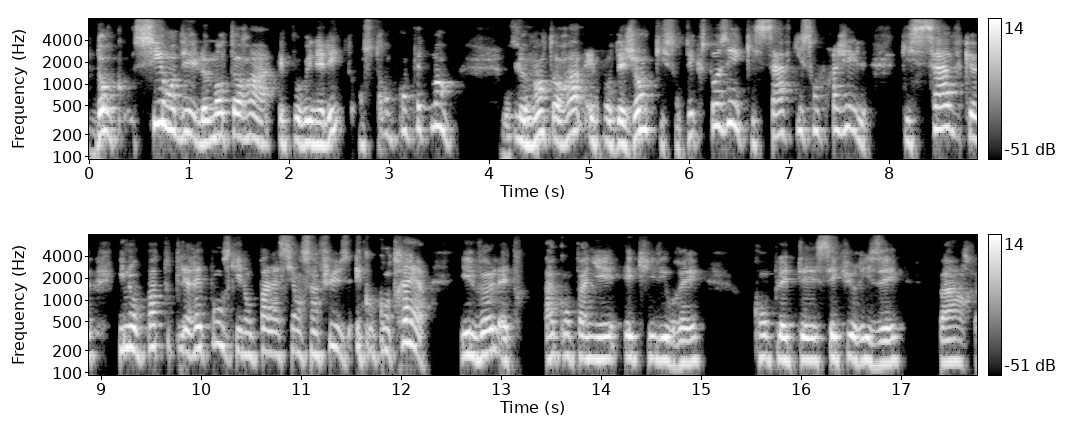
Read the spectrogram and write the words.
Donc, si on dit le mentorat est pour une élite, on se trompe complètement. Le mentorat est pour des gens qui sont exposés, qui savent qu'ils sont fragiles, qui savent qu'ils n'ont pas toutes les réponses, qu'ils n'ont pas la science infuse, et qu'au contraire, ils veulent être accompagnés, équilibrés, complétés, sécurisés par,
